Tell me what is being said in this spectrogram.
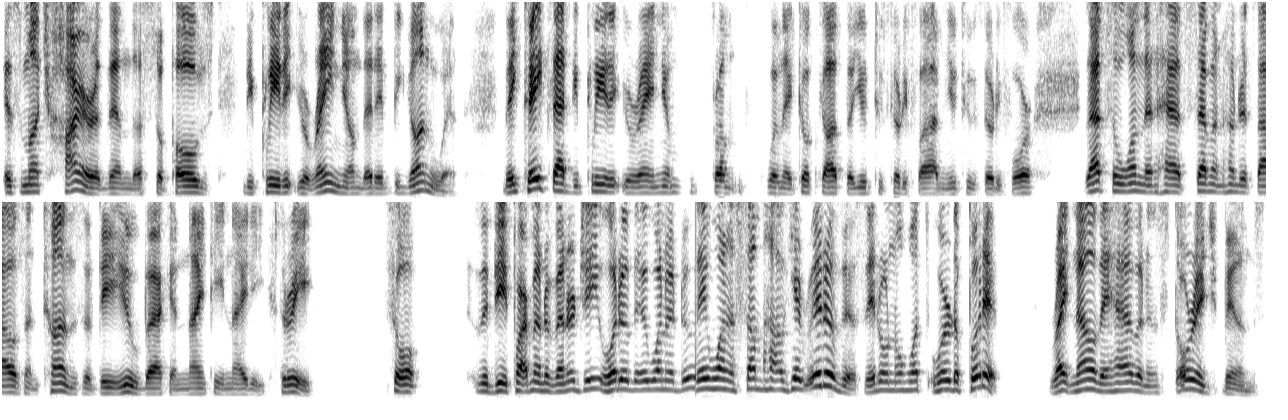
is much higher than the supposed depleted uranium that it begun with. They take that depleted uranium from when they took out the U 235 and U 234. That's the one that had 700,000 tons of DU back in 1993. So the Department of Energy, what do they want to do? They want to somehow get rid of this. They don't know what where to put it. Right now, they have it in storage bins.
